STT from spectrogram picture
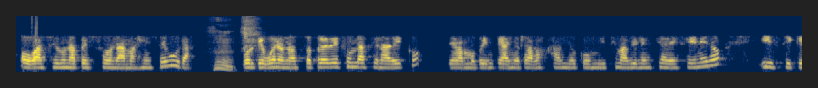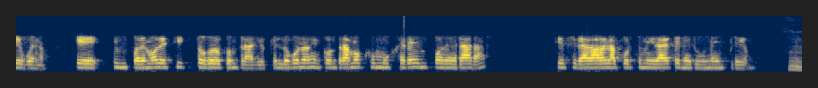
o va a ser una persona más insegura. Hmm. Porque, bueno, nosotros de Fundación ADECO llevamos 20 años trabajando con víctimas de violencia de género y sí que, bueno, que podemos decir todo lo contrario, que luego nos encontramos con mujeres empoderadas que se le ha dado la oportunidad de tener un empleo. Mm.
